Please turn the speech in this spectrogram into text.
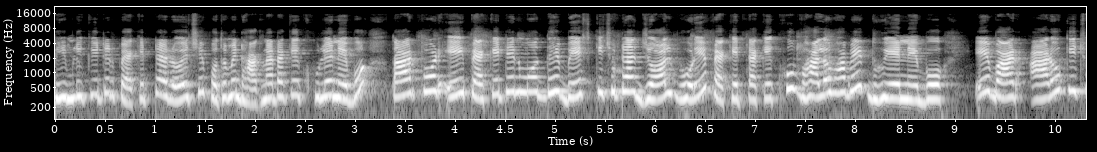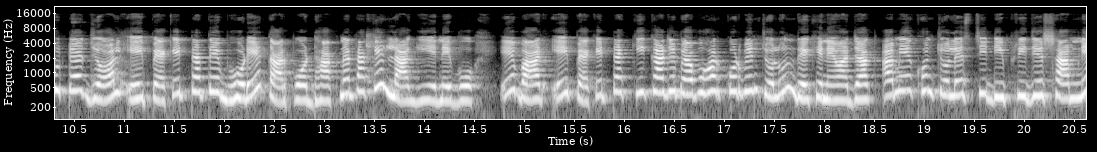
ভীম লিকুইডের প্যাকেটটা রয়েছে, প্রথমে ঢাকনাটাকে খুলে নেব। তারপর এই প্যাকেটের মধ্যে বেশ কিছুটা জল ভরে প্যাকেটটাকে খুব ভালোভাবে ধুয়ে নেব। এবার আরও কিছুটা জল এই প্যাকেটটাতে ভরে তারপর ঢাকনাটাকে লাগিয়ে নেব। এবার এই প্যাকেটটা কি কাজে ব্যবহার করবেন চলুন দেখে নেওয়া যাক। আমি এখন চলে এসেছি ডিপ ফ্রিজের সামনে।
